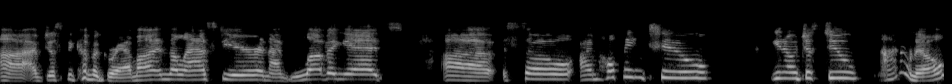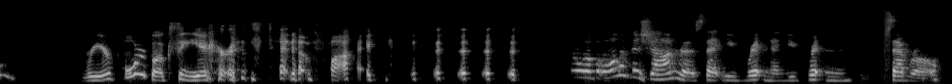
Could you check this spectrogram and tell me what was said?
Uh, I've just become a grandma in the last year and I'm loving it. Uh, so I'm hoping to you know, just do, I don't know, three or four books a year instead of five. so, of all of the genres that you've written, and you've written several,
